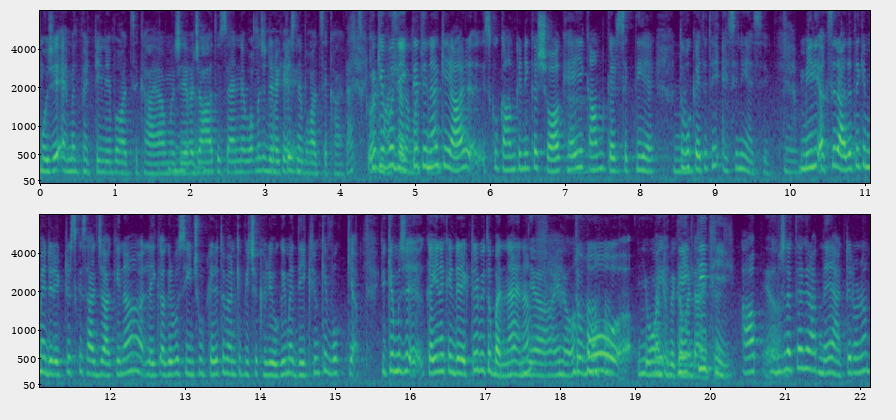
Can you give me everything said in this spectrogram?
मुझे अहमद भट्टी ने बहुत सिखाया मुझे वजाहत हुसैन ने बहुत मुझे डायरेक्टर्स ने बहुत सिखाया। क्योंकि वो देखते थे ना कि यार इसको काम करने का शौक है ये काम कर सकती है तो वो हम्म। कहते थे ऐसे नहीं ऐसे। मेरी अक्सर आदत है कि मैं डायरेक्टर्स के साथ जाके ना लाइक अगर वो सीन शूट करे तो मैं उनके पीछे खड़ी हो गई मैं देख रही हूँ कि वो क्या क्योंकि मुझे कहीं ना कहीं डायरेक्टर भी तो बनना है ना. तो वो देखती थी। आप मुझे लगता है अगर आप नए एक्टर हो ना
